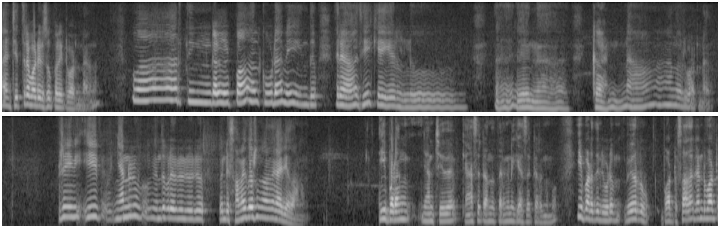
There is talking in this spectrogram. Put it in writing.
അത് ചിത്രപാടി ഒരു സൂപ്പർ ഹിറ്റ് പാട്ടുണ്ടായിരുന്നു. വാർ തിങ്കൾ പാൽ കുടമേന്തും രാധികയല്ലോ കണ്ണാന്നൊരു പാട്ടുണ്ടായിരുന്നു. പക്ഷേ ഈ ഞാനൊരു എന്താ പറയുക ഒരു ഒരു എന്റെ സമയദോഷം എന്ന് പറയുന്ന കാര്യം അതാണ്. ഈ പടം ഞാൻ ചെയ്ത ക്യാസറ്റ് അന്ന് തരങ്ങണി ക്യാസറ്റ് ഇറങ്ങുമ്പോൾ ഈ പടത്തിന്റെ കൂടെ വേറൊരു പാട്ട് സാധാരണ രണ്ട് പാട്ട്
